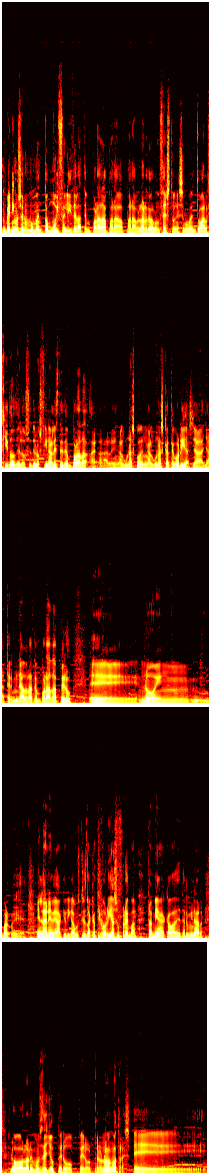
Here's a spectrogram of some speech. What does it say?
Venimos en un momento muy feliz de la temporada para, para hablar de baloncesto, en ese momento álgido de los, de los finales de temporada. En algunas, en algunas categorías ya, ya ha terminado la temporada, pero eh, no en, bueno, eh, en la NBA, que digamos que es la categoría suprema, también acaba de terminar. Luego hablaremos de ello, pero, pero, pero no en otras. Eh,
